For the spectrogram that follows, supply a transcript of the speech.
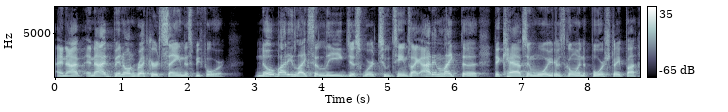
and I and I've been on record saying this before. Nobody likes a league just where two teams like I didn't like the the Cavs and Warriors going to four straight finals.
